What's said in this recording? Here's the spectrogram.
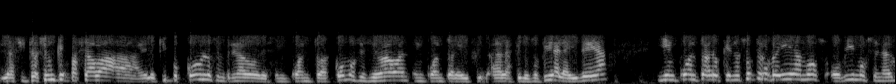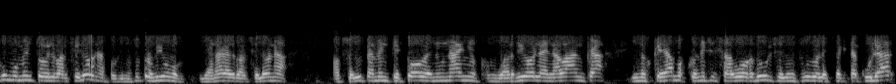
la situación que pasaba el equipo con los entrenadores en cuanto a cómo se llevaban, en cuanto a la, filosofía, la idea y en cuanto a lo que nosotros veíamos o vimos en algún momento del Barcelona, porque nosotros vimos ganar al Barcelona absolutamente todo en un año con Guardiola en la banca y nos quedamos con ese sabor dulce de un fútbol espectacular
